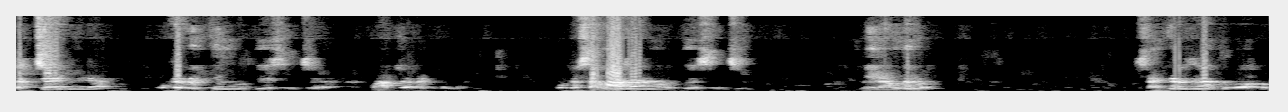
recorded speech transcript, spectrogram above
ప్రత్యేకంగా ఒక వ్యక్తిని ఉద్దేశించి మాట్లాడక్కర్లేదు ఒక సమాజాన్ని ఉద్దేశించి మీరందరూ శంకరజాతి జాతి వాళ్ళు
